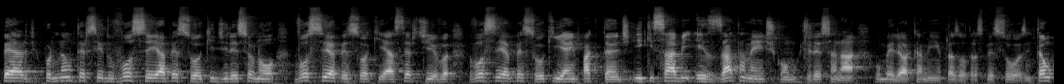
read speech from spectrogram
Perde por não ter sido você a pessoa que direcionou, você a pessoa que é assertiva, você a pessoa que é impactante e que sabe exatamente como direcionar o melhor caminho para as outras pessoas. Então,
